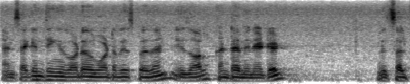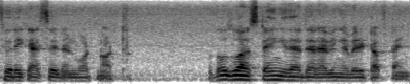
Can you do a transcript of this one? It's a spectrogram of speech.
and second thing is whatever water is present is all contaminated with sulfuric acid and whatnot. So those who are staying there they are having a very tough time.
